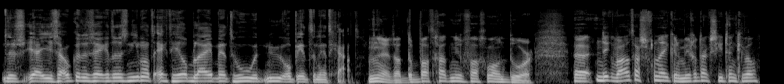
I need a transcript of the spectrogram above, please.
dus ja, je zou kunnen zeggen, er is niemand echt heel blij met hoe het nu op internet gaat. Nee, dat debat gaat in ieder geval gewoon door. Uh, Nick Wouters van de Economie Redactie, dankjewel.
